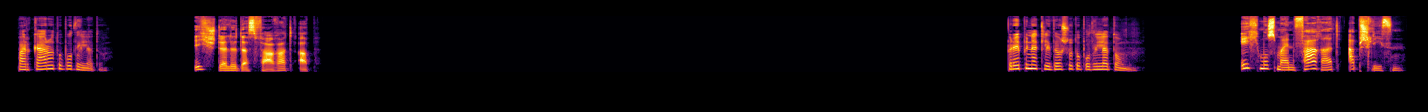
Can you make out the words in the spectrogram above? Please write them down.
Παρκάρω το ποδήλατο, Ich stelle das Fahrrad ab. πρέπει να κλειδώσω το ποδήλατό μου, Ich muss mein Fahrrad abschließen.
